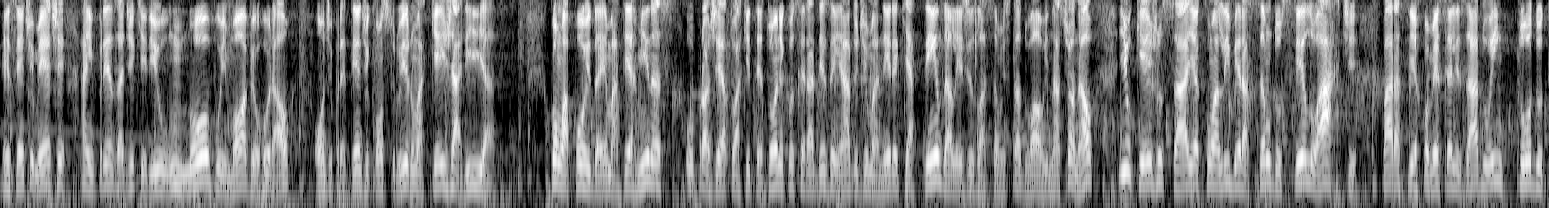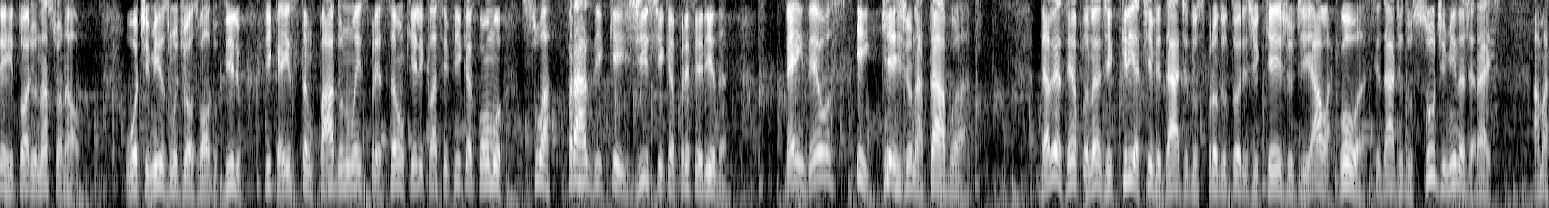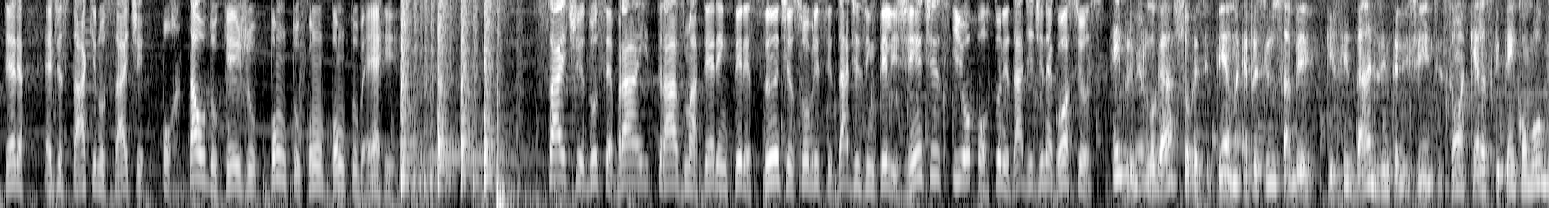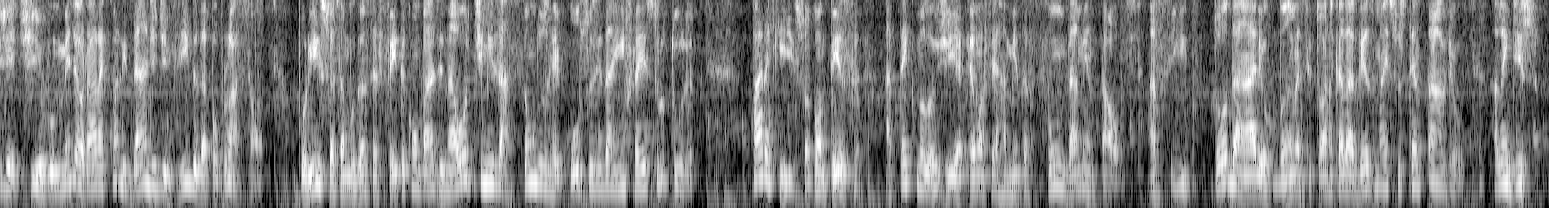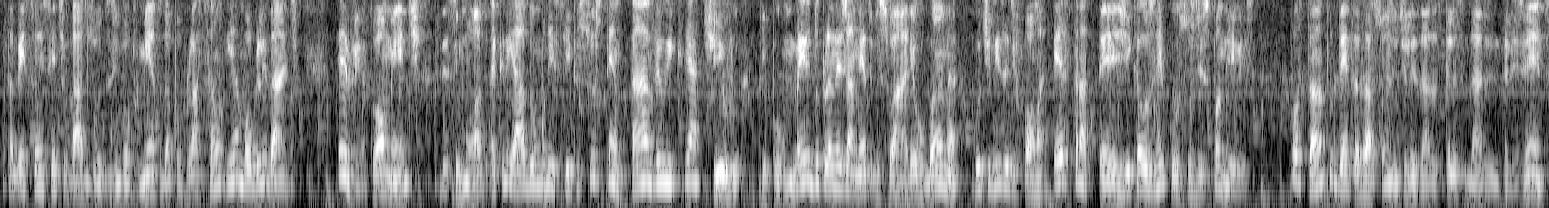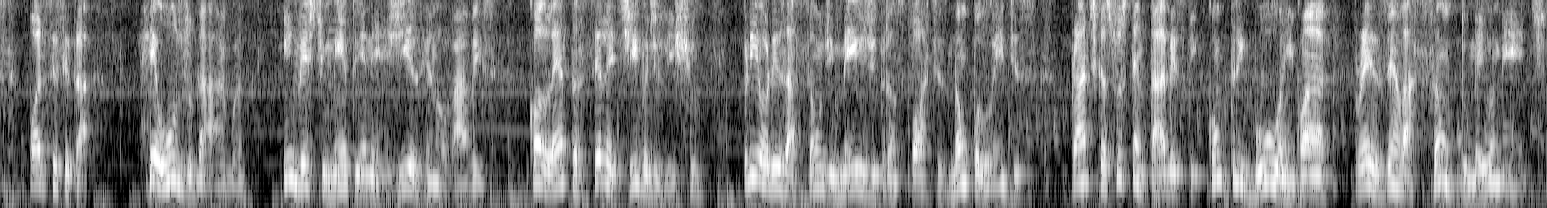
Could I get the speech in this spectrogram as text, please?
Recentemente, a empresa adquiriu um novo imóvel rural, onde pretende construir uma queijaria. Com o apoio da Emater Minas, o projeto arquitetônico será desenhado de maneira que atenda à legislação estadual e nacional e o queijo saia com a liberação do selo Arte para ser comercializado em todo o território nacional. O otimismo de Oswaldo Filho fica estampado numa expressão que ele classifica como sua frase queijística preferida: Fé em Deus e queijo na tábua. Belo exemplo né, de criatividade dos produtores de queijo de Alagoas, cidade do sul de Minas Gerais. A matéria é destaque no site portaldoqueijo.com.br. Site do Sebrae traz matéria interessante sobre cidades inteligentes e oportunidade de negócios. Em primeiro lugar, sobre esse tema, é preciso saber que cidades inteligentes são aquelas que têm como objetivo melhorar a qualidade de vida da população por isso, essa mudança é feita com base na otimização dos recursos e da infraestrutura. Para que isso aconteça, a tecnologia é uma ferramenta fundamental. Assim, toda a área urbana se torna cada vez mais sustentável. Além disso, também são incentivados o desenvolvimento da população e a mobilidade. Eventualmente, desse modo, é criado um município sustentável e criativo, que, por meio do planejamento de sua área urbana, utiliza de forma estratégica os recursos disponíveis. Portanto, dentre as ações utilizadas pelas cidades inteligentes, pode-se citar reuso da água, investimento em energias renováveis, coleta seletiva de lixo, priorização de meios de transportes não poluentes, práticas sustentáveis que contribuem com a preservação do meio ambiente.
